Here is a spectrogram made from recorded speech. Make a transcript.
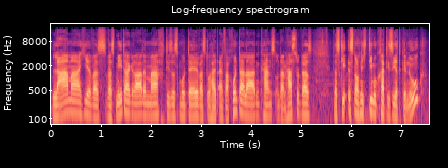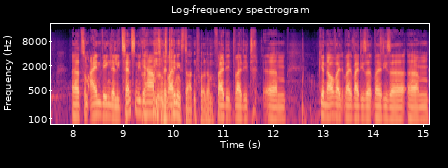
Lama hier, was, was Meta gerade macht, dieses Modell, was du halt einfach runterladen kannst und dann hast du das, das ist noch nicht demokratisiert genug. Äh, zum einen wegen der Lizenzen, die die haben, Und zum der zweiten, Trainingsdaten vor allem. weil die, weil die, ähm, genau, weil, weil, weil diese, weil diese, ähm,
